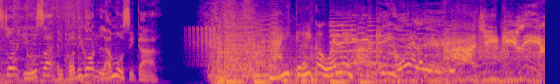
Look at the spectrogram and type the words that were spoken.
Store y usa el código La Música. ¡Ay, qué rico huele! Aquí huele a chiquilín.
